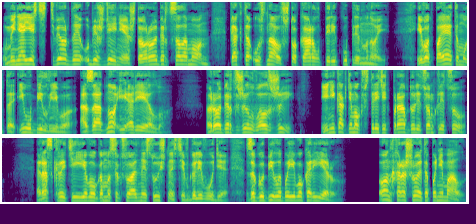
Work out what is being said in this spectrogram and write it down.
«У меня есть твердое убеждение, что Роберт Соломон как-то узнал, что Карл перекуплен мной, и вот поэтому-то и убил его, а заодно и Ариэллу. Роберт жил во лжи и никак не мог встретить правду лицом к лицу. Раскрытие его гомосексуальной сущности в Голливуде загубило бы его карьеру. Он хорошо это понимал,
